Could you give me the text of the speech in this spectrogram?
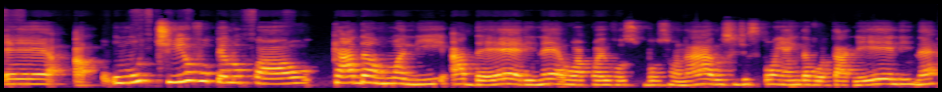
é, o motivo pelo qual cada um ali adere, né, ou apoia o Bolsonaro, ou se dispõe ainda a votar nele, né?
